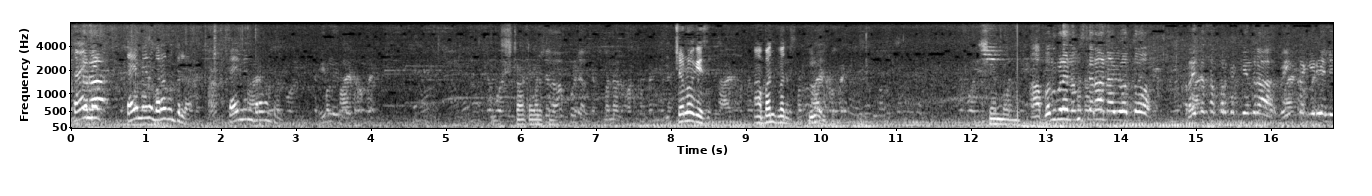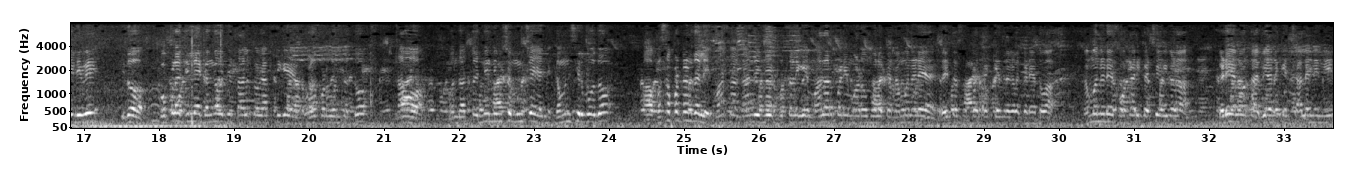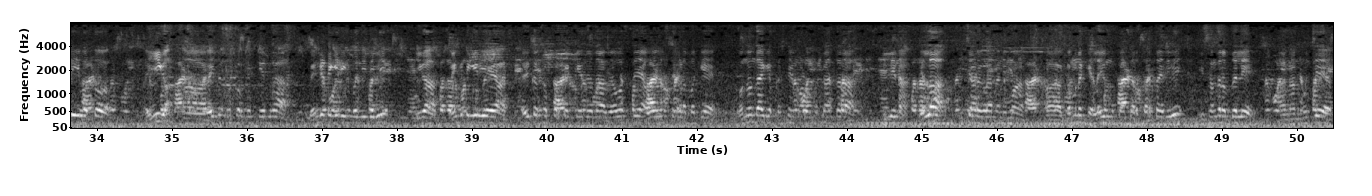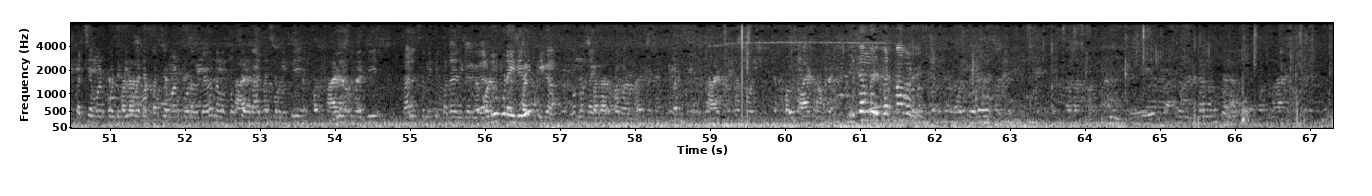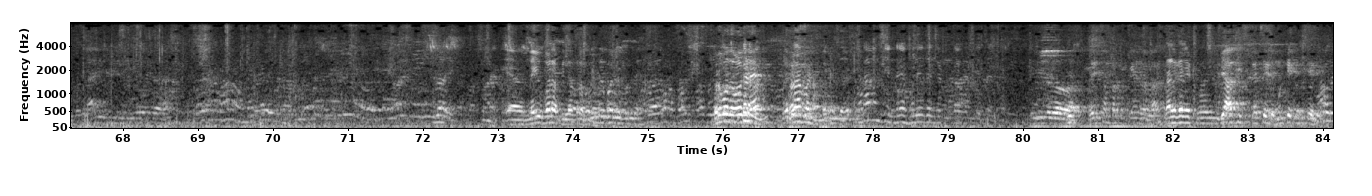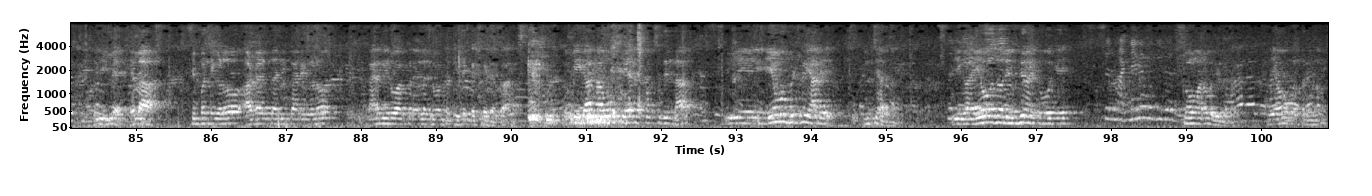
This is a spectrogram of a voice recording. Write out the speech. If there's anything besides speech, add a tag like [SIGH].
ಟೈಮ್ ಟೈಮ್ ಏನು ಬರೋಂತಿಲ್ಲ ಟೈಮ್ ಏನು ಬರೋಕುಂತಿಲ್ಲ ಸ್ಟಾರ್ಟ್ ಆಗುತ್ತೆ. ಚಲೋ ಆಗೈತೆ ಹಾಂ ಬಂದು ಬಂದು. ಬಂಧುಗಳೇ ನಮಸ್ಕಾರ. ನಾವಿವತ್ತು ರೈತ ಸಂಪರ್ಕ ಕೇಂದ್ರ ವೆಂಕಟಗಿರಿಯಲ್ಲಿ ಇದ್ದೀವಿ ಇದು ಕೊಪ್ಪಳ ಜಿಲ್ಲೆ ಗಂಗಾವತಿ ತಾಲೂಕು ವ್ಯಾಪ್ತಿಗೆ ಒಳಪಡುವಂತದ್ದು ನಾವು ಒಂದು ಹತ್ತು ಹದಿನೈದು ನಿಮಿಷ ಮುಂಚೆ ಗಮನಿಸಿರ್ಬೋದು. ಬಸಪಟ್ಟಣದಲ್ಲಿ ಮಹಾತ್ಮ ಗಾಂಧೀಜಿ ಮಕ್ಕಳಿಗೆ ಮಾಲಾರ್ಪಣೆ ಮಾಡುವ ಮೂಲಕ ನಮ್ಮ ನಡೆ ರೈತ ಸಂಪರ್ಕ ಕೇಂದ್ರಗಳ ಕಡೆ ಅಥವಾ ನಮ್ಮ ನಡೆ ಸರ್ಕಾರಿ ಕಚೇರಿಗಳ ಕಡೆ ಅನ್ನುವಂಥ ಅಭಿಯಾನಕ್ಕೆ ಚಾಲನೆ ನೀಡಿ ಇವತ್ತು ಈಗ ರೈತ ಸಂಪರ್ಕ ಕೇಂದ್ರ ವೆಂಕಟಗಿರಿಗೆ ಬಂದಿದ್ದೀವಿ. ಈಗ ವೆಂಕಟಗಿರಿಯ ರೈತ ಸಂಪರ್ಕ ಕೇಂದ್ರದ ವ್ಯವಸ್ಥೆ ಅವ್ಯವಸ್ಥೆಗಳ ಬಗ್ಗೆ ಒಂದೊಂದಾಗಿ ಪ್ರಶ್ನೆ ಮಾಡುವ ಮುಖಾಂತರ ಇಲ್ಲಿನ ಎಲ್ಲ ವಿಚಾರಗಳನ್ನು ನಿಮ್ಮ ಗಮನಕ್ಕೆ ಲೈವ್ ಮುಖಾಂತರ ತರ್ತಾ ಇದ್ದೀವಿ. ಈ ಸಂದರ್ಭದಲ್ಲಿ ನಾನು ಮುಂಚೆ ಪರಿಚಯ ಮಾಡಿಕೊಂಡಿದ್ದೀನಿ. ಮತ್ತೆ ಪರಿಚಯ ಮಾಡ್ಕೊಡೋದು ನಮ್ಮ ಪಕ್ಷದ ರಾಜ್ಯ ಸಮಿತಿ, ಜಿಲ್ಲಾ ಸಮಿತಿ, ತಾಲೂಕು ಸಮಿತಿ ಪದಾಧಿಕಾರಿಗಳು ಕೂಡ ಇದ್ದೀವಿ. ಈಗ ಒಂದೊಂದಾಗಿ ಕಟ್ ಮಾಡ್ಬಿಡ್ರಿ. ಲೈವ್ ಬರ ಇಲ್ಲ ಹತ್ರ ಬರ್ಬೋದು ಒಳಗಡೆ ಇದು ಆಫೀಸ್ ಕಚೇರಿ ಮುಖ್ಯ ಕಚೇರಿ. ಇಲ್ಲೇ ಎಲ್ಲ ಸಿಬ್ಬಂದಿಗಳು ಆಡಳಿತಾಧಿಕಾರಿಗಳು ಕಾರ್ಯನಿರ್ವಾಹಕರು ಎಲ್ಲ ಇರುವಂಥದ್ದು ಇದೇ ಕಚೇರಿ ಅಲ್ವಾ? ಈಗ ನಾವು ಕೆ ಆರ್ ಎಸ್ ಪಕ್ಷದಿಂದ ಇಲ್ಲಿ ಎ ಬಿಟ್ರೆ ಯಾರೇ? ಅಲ್ಲ. ಈಗ ಎ ಓದವ್ರು ಎಷ್ಟು ದಿನ ಆಯ್ತು ಹೋಗಿ? ಸೋಮವಾರ ಹೋಗಿದ್ದಾರೆ. ಯಾವಾಗ ಬರ್ತಾರೆ ಮೇಡಮ್?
